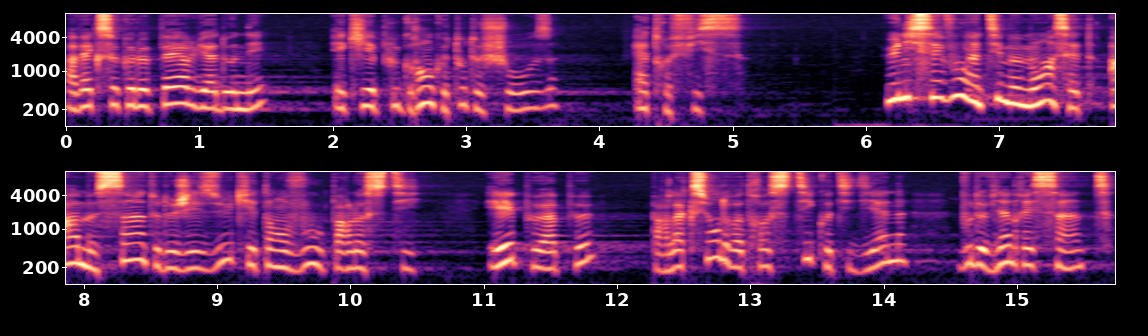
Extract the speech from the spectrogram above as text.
avec ce que le Père lui a donné et qui est plus grand que toute chose, être fils. Unissez-vous intimement à cette âme sainte de Jésus qui est en vous par l'hostie, et peu à peu, par l'action de votre hostie quotidienne, vous deviendrez sainte,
